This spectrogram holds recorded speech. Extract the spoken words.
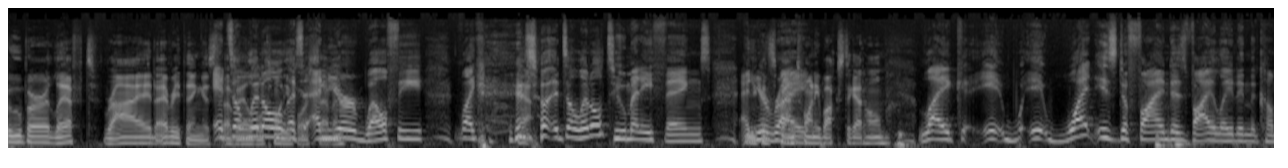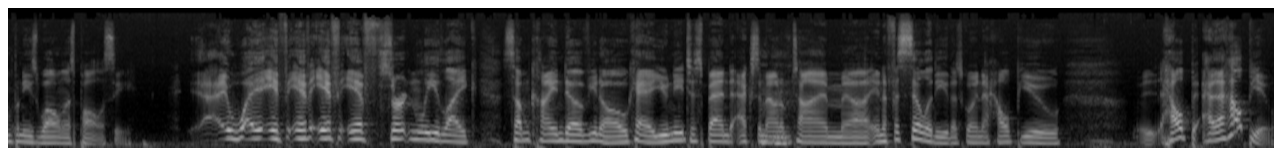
Uber, Lyft, Ride, everything is it's a little it's, and you're wealthy. Like it's, a, it's a little too many things and you are right. 20 bucks to get home. like it, it what is defined as violating the company's wellness policy? If if if if certainly like some kind of you know okay you need to spend x amount of time uh, in a facility that's going to help you help help you.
